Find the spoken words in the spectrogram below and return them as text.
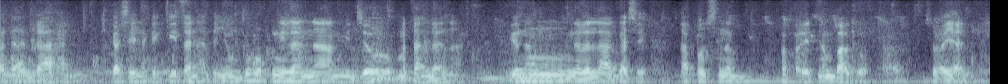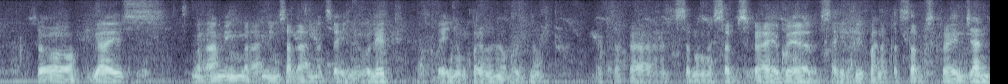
padahan-dahan. Kasi nakikita natin yung buhok nila na medyo matanda na. Yun ang nalalagas eh. Tapos nagpapalit ng bago. So, ayan. So, guys, maraming maraming salamat sa inyo ulit sa inyong panonood, no? At saka sa mga subscriber, sa hindi pa nakasubscribe dyan,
